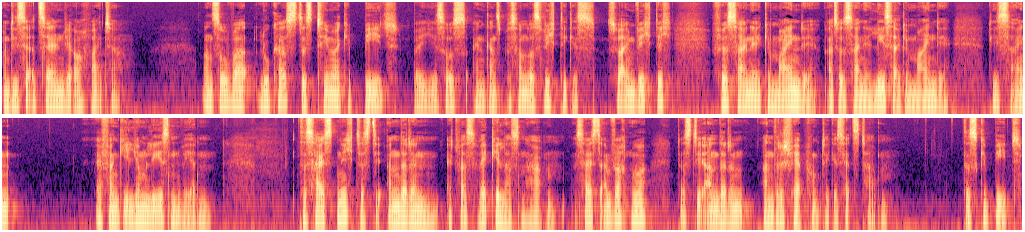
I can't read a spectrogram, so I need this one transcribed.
Und diese erzählen wir auch weiter. Und so war Lukas das Thema Gebet bei Jesus ein ganz besonders wichtiges. Es war ihm wichtig für seine Gemeinde, also seine Lesergemeinde, die sein Evangelium lesen werden. Das heißt nicht, dass die anderen etwas weggelassen haben. Es heißt einfach nur, dass die anderen andere Schwerpunkte gesetzt haben. Das Gebet.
